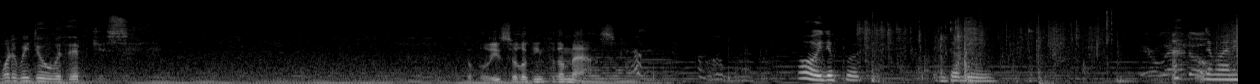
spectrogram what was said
What do we do with Ipkiss? The police are looking for the mask. Oh, you put Dobby. Ah, the money.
